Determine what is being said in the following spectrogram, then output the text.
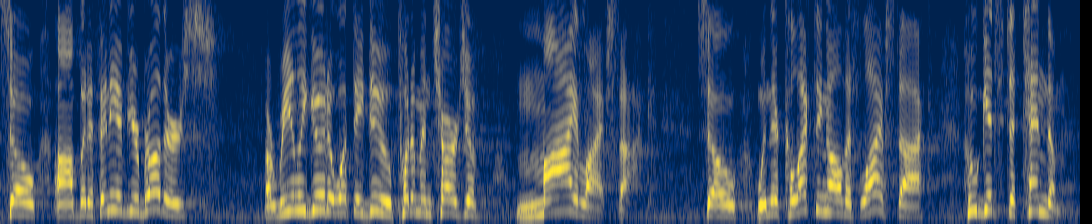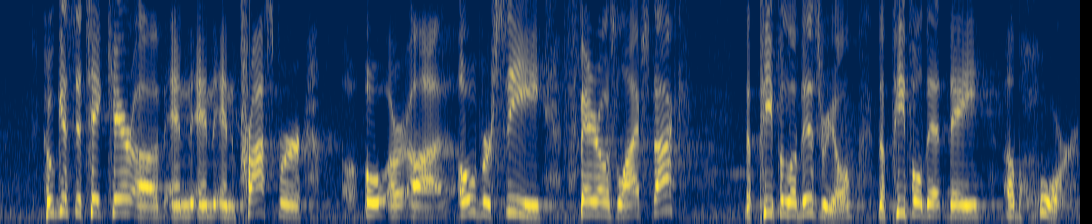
So, uh, but if any of your brothers are really good at what they do, put them in charge of my livestock. So when they're collecting all this livestock, who gets to tend them? Who gets to take care of and, and, and prosper or uh, oversee Pharaoh's livestock? The people of Israel, the people that they abhor.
